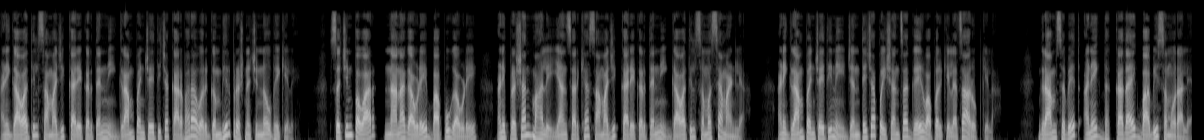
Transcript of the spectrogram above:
आणि गावातील सामाजिक कार्यकर्त्यांनी ग्रामपंचायतीच्या कारभारावर गंभीर प्रश्नचिन्ह उभे केले. सचिन पवार नाना गावडे बापू गावडे आणि प्रशांत महाले यांसारख्या सामाजिक कार्यकर्त्यांनी गावातील समस्या मांडल्या आणि ग्रामपंचायतीने जनतेच्या पैशांचा गैरवापर केल्याचा आरोप केला. ग्रामसभेत अनेक धक्कादायक बाबी समोर आल्या.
